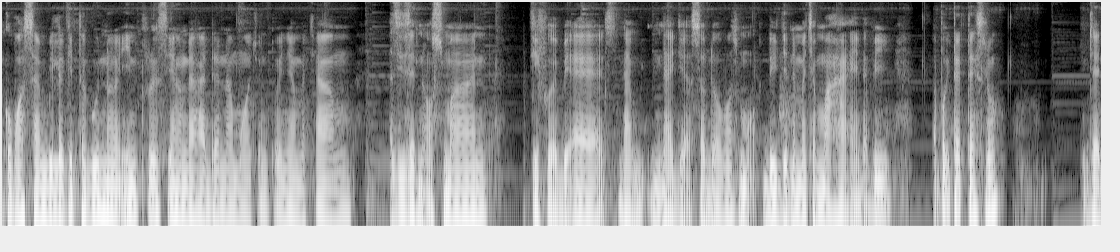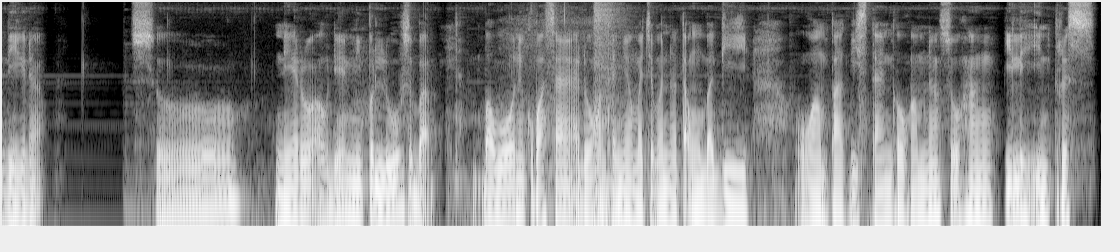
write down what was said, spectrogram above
aku perasan bila kita guna interest yang dah ada nama contohnya macam Azizan Osman Tifu ABS Najat Saudara semua dia jadi macam mahal. Tapi apa kita test dulu? Jadi ke tak? So narrow audience ni perlu sebab bawah ni aku pasal ada orang tanya macam mana tak mau bagi orang Pakistan ke orang mana. So hang pilih interest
